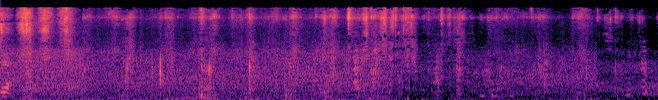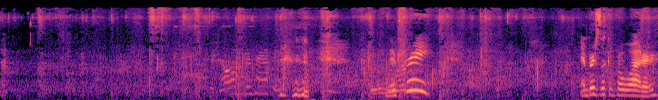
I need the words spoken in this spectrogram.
They're Ember's looking for water.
